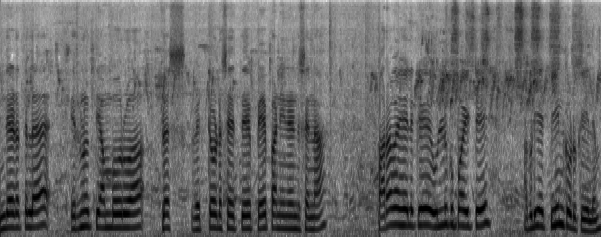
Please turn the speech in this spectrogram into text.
இந்த இடத்துல இருநூற்றி ஐம்பது ரூபா ப்ளஸ் வெட்டோட சேர்த்து பே பண்ணினேன்னு சொன்னால் பறவைகளுக்கு உள்ளுக்கு போயிட்டு அப்படியே தீன் கொடுக்கலும்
